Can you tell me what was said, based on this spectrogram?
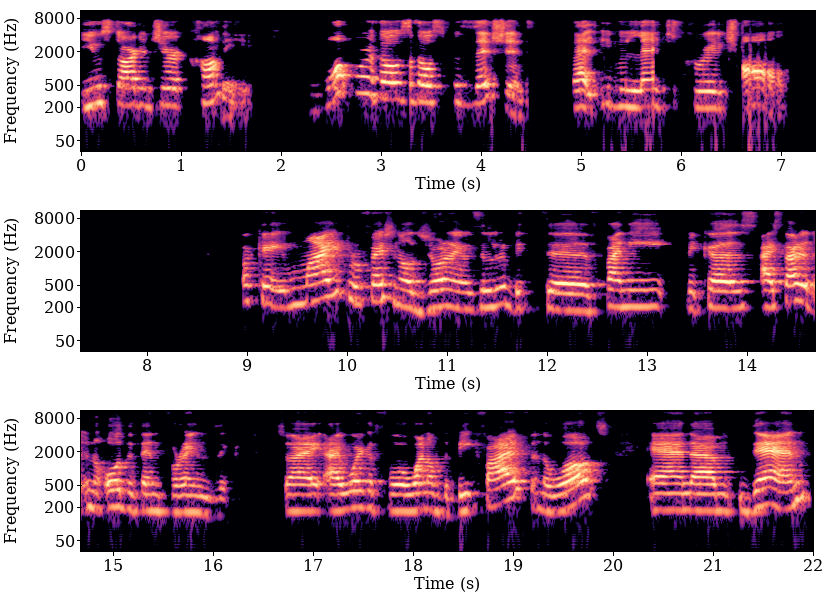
you started your company, what were those those positions that even led you to create all? Okay, my professional journey was a little bit uh, funny because I started in audit and forensic. So I, I worked for one of the big five in the world. And um, then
